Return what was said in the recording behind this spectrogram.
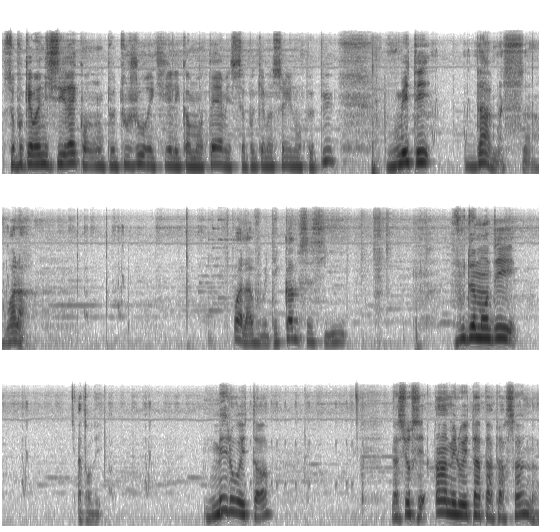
ce Pokémon XY, on, peut toujours écrire les commentaires, mais ce Pokémon solide, on peut plus. Vous mettez Dams. Voilà. Voilà, vous mettez comme ceci. Vous demandez... Attendez. Meloetta. Bien sûr, c'est un Meloetta par personne.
